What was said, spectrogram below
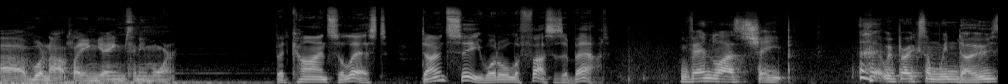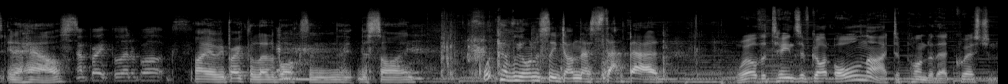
Uh, we're not playing games anymore. But Kai and Celeste don't see what all the fuss is about. We vandalised sheep. we broke some windows in a house. I broke the letterbox. Oh yeah, we broke the letterbox and the, the sign. What have we honestly done that's that bad? Well, the teens have got all night to ponder that question.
